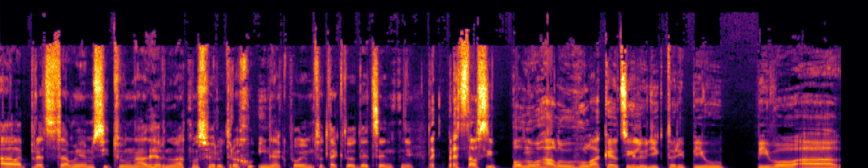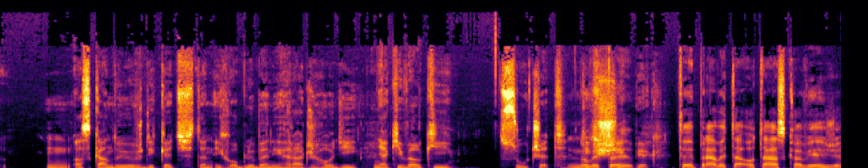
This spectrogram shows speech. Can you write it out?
ale predstavujem si tú nádhernú atmosféru trochu inak, poviem to takto decentne. Tak predstav si plnú halu hulákajúcich ľudí, ktorí pijú pivo a, mm, a skandujú vždy, keď ten ich obľúbený hráč hodí nejaký veľký súčet No tých to je- šípiek. To je práve tá otázka, vieš, že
